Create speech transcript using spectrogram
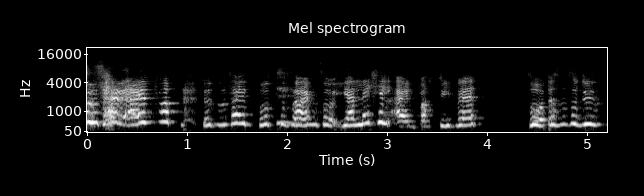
ist halt einfach, das ist halt sozusagen so, ja, lächel einfach, die Welt, so, das ist so dieses,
